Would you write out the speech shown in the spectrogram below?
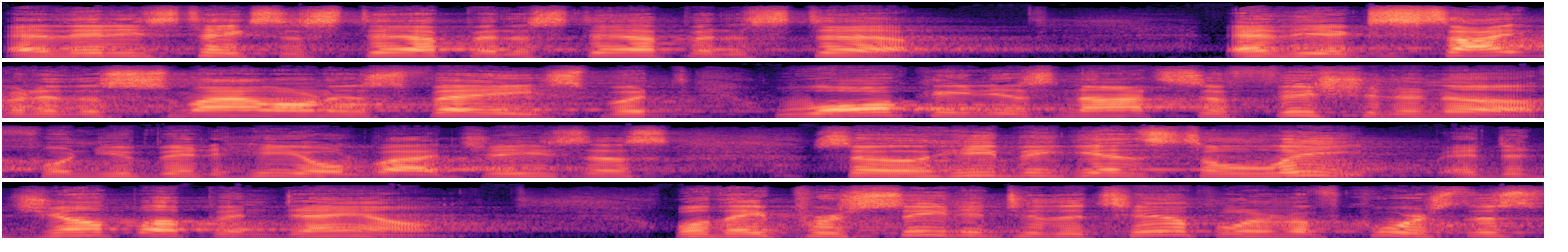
and then he takes a step and a step and a step. And the excitement of the smile on his face, but walking is not sufficient enough when you've been healed by Jesus. So he begins to leap and to jump up and down. Well, they proceeded to the temple, and of course, this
